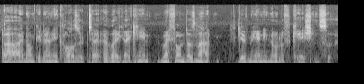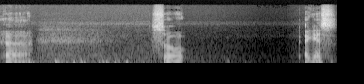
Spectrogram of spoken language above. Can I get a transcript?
Uh, I don't get any calls or te- like I can't. My phone does not give me any notifications. Uh, so I guess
